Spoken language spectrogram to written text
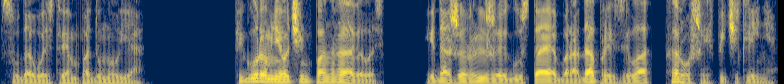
с удовольствием подумал я. Фигура мне очень понравилась, и даже рыжая густая борода произвела хорошее впечатление.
